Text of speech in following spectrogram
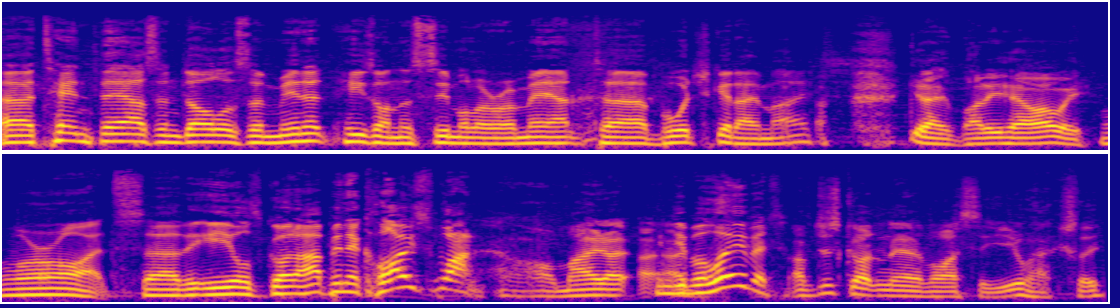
uh, $10,000 a minute. He's on the similar amount. Uh, Butch, g'day, mate. G'day, buddy. How are we? All right, So the Eels got up in a close one. Oh, mate. I, Can you believe it? I've just gotten out of ICU, actually.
